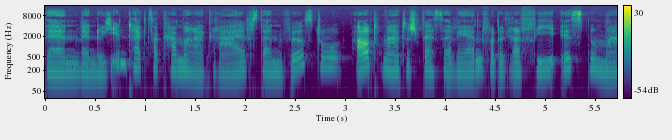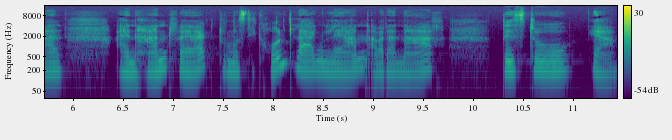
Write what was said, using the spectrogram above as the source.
denn wenn du jeden Tag zur Kamera greifst, dann wirst du automatisch besser werden. Fotografie ist nun mal ein Handwerk, du musst die Grundlagen lernen, aber danach bist du, ja,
